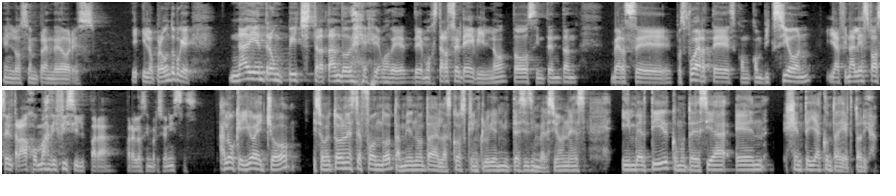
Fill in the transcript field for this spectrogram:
en los emprendedores? Y, lo pregunto porque nadie entra a un pitch tratando de, mostrarse débil, ¿no? Todos intentan verse pues, fuertes, con convicción, y al final esto hace el trabajo más difícil para, para los inversionistas. Algo que yo he hecho, y sobre todo en este fondo, también otra de las cosas que incluí en mi tesis de inversión es invertir, como te decía, en gente ya con trayectoria.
